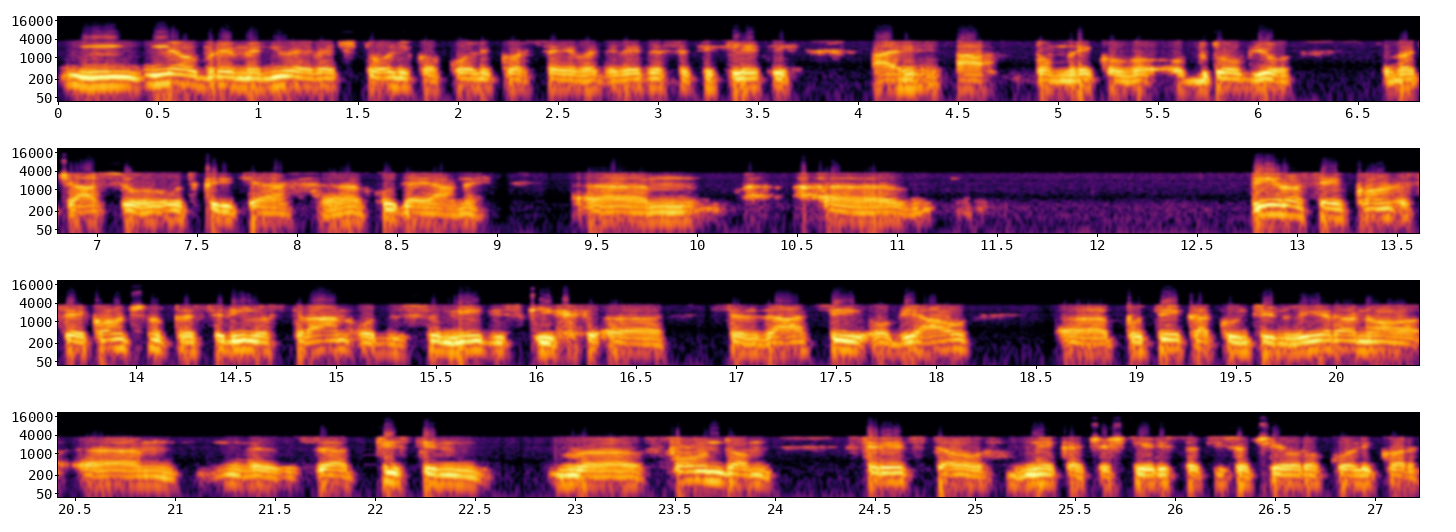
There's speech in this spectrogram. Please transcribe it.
ne obremenjuje več toliko, kolikor se je v 90-ih letih ali pa bom rekel v obdobju v času odkritja uh, hude jame. Um, uh, delo se je, kon, se je končno preselilo stran od medijskih uh, senzacij, objav, uh, poteka kontinuirano um, z tistim uh, fondom sredstev, nekaj čez 400 tisoč evrov, kolikor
